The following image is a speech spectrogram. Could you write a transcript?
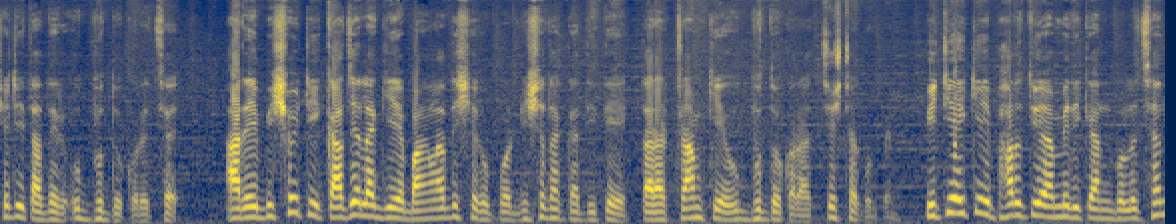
সেটি তাদের উদ্বুদ্ধ করেছে। আর এই বিষয়টি কাজে লাগিয়ে বাংলাদেশের উপর নিষেধাজ্ঞা দিতে তারা ট্রাম্পকে উদ্বুদ্ধ করার চেষ্টা করবেন। পিটিআইকে ভারতীয় আমেরিকান বলেছেন,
